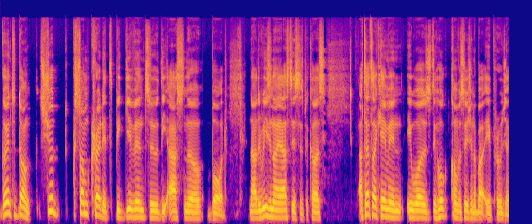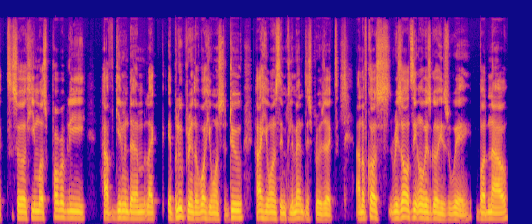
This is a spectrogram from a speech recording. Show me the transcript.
Going to Dunk, should some credit be given to the Arsenal board? Now, the reason I ask this is because Arteta came in, it was the whole conversation about a project. So he must probably have given them like a blueprint of what he wants to do, how he wants to implement this project. And of course, results didn't always go his way, but now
